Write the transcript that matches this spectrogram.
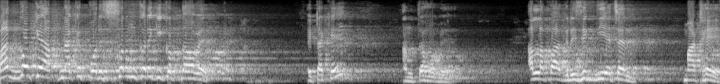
ভাগ্যকে আপনাকে পরিশ্রম করে কি করতে হবে? এটাকে আনতে হবে। আল্লাহ পাক রিজিক দিয়েছেন মাঠে।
